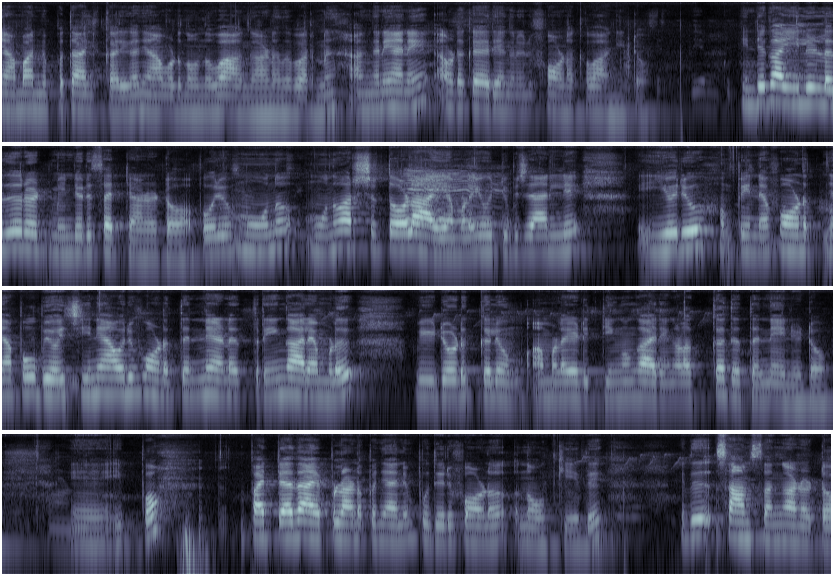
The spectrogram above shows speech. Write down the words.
ഞാൻ പറഞ്ഞപ്പോൾ താൽക്കാലികം ഞാൻ അവിടെ നിന്ന് ഒന്ന് വാങ്ങുകയാണെന്ന് പറഞ്ഞ്. അങ്ങനെ ഞാൻ അവിടെ കയറി അങ്ങനെ ഒരു ഫോണൊക്കെ വാങ്ങിട്ടോ. എന്റെ കയ്യിലുള്ളത് റെഡ്മിന്റെ ഒരു സെറ്റാണ് കേട്ടോ അപ്പോൾ ഒരു മൂന്ന് മൂന്ന് വർഷത്തോളമായി നമ്മളെ യൂട്യൂബ് ചാനൽ ഈ ഒരു പിന്നെ ഫോൺ ഞാൻ ഇപ്പോൾ ഉപയോഗിച്ചതിന് ആ ഒരു ഫോണിൽ തന്നെയാണ്. ഇത്രയും കാലം നമ്മൾ വീഡിയോ എടുക്കലും നമ്മളെ എഡിറ്റിങ്ങും കാര്യങ്ങളൊക്കെ ഇത് തന്നെയാണ് കേട്ടോ ഇപ്പോൾ പറ്റാതായപ്പോഴാണ് ഇപ്പോൾ ഞാൻ പുതിയൊരു ഫോൺ നോക്കിയത്. ഇത് സാംസങ് ആണ് കേട്ടോ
